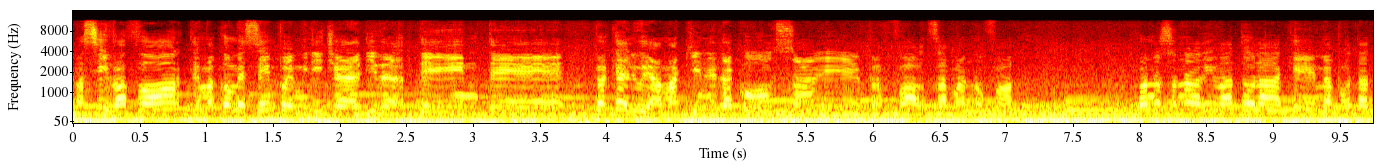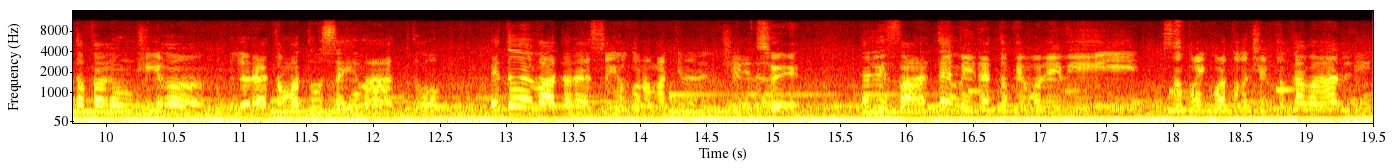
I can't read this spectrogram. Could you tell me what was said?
ma sì va forte, ma come sempre mi dice è divertente, perché lui ha macchine da corsa e per forza vanno fa. Quando sono arrivato là che mi ha portato a fare un giro, gli ho detto ma tu sei matto, e dove vado adesso io con una macchina del genere? Sì. E lui fa, te mi hai detto che volevi sopra i 400 cavalli.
